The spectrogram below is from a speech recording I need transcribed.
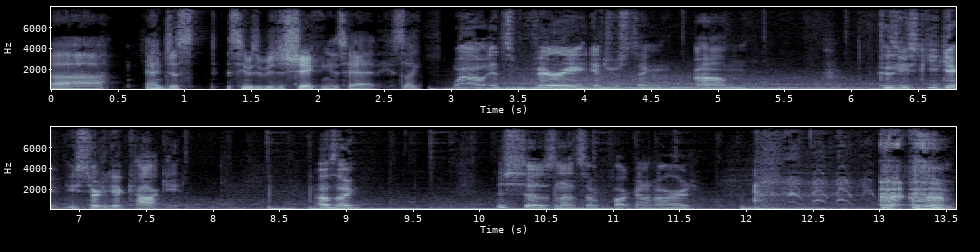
uh, and just seems to be just shaking his head. He's like, Wow, it's very interesting. Um, because you you get you start to get cocky. I was like, this show's not so fucking hard. and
